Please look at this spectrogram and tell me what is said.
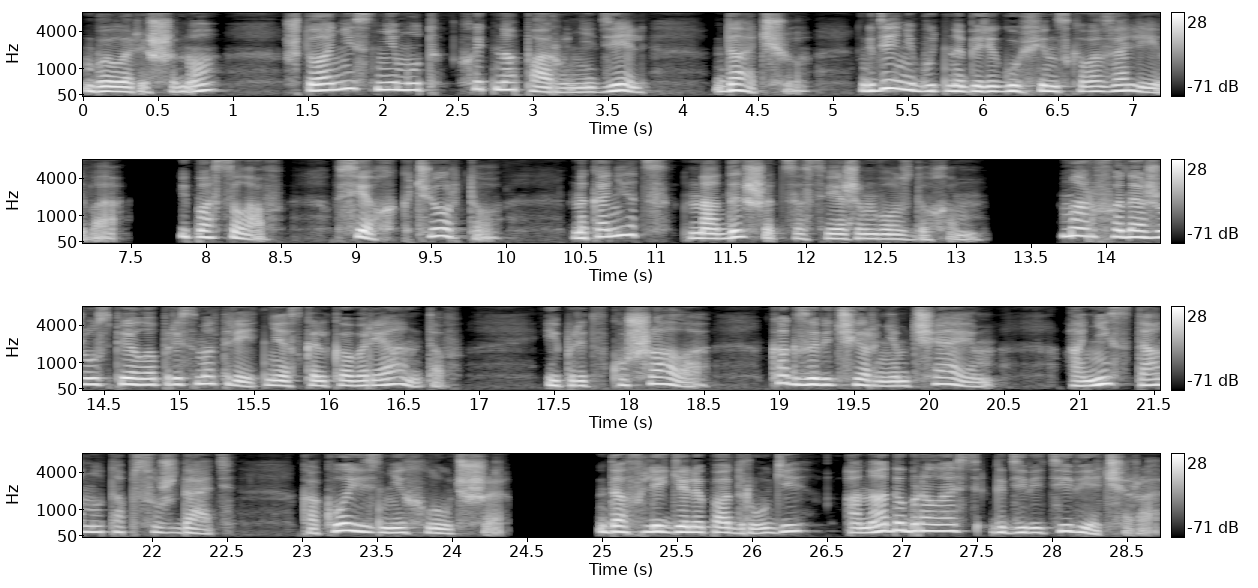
Было решено, что они снимут хоть на пару недель дачу — где-нибудь на берегу Финского залива и, послав всех к черту, наконец надышаться свежим воздухом. Марфа даже успела присмотреть несколько вариантов и предвкушала, как за вечерним чаем они станут обсуждать, какой из них лучше. До флигеля подруги она добралась к девяти вечера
